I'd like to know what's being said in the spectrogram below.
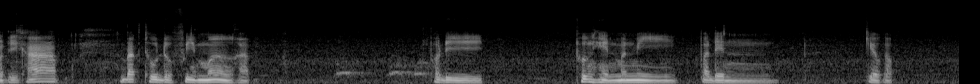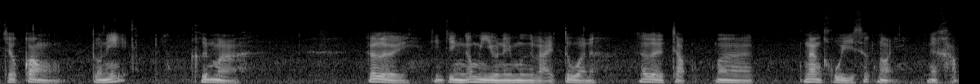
วัสดีครับ back to the filmer ครับ พอดีเพิ่งเห็นมันมีประเด็นเกี่ยวกับเจ้ากล้องตัวนี้ขึ้นมา ก็เลยจริงๆ ก็มีอยู่ในมือหลายตัวนะ ก็เลยจับมานั่งคุยสักหน่อยนะครับ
